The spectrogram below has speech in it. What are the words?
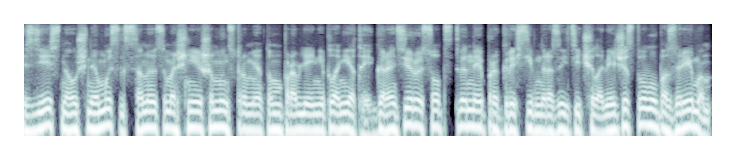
Здесь научная мысль становится мощнейшим инструментом управления планетой, гарантируя собственное прогрессивное развитие человечества в обозримом,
